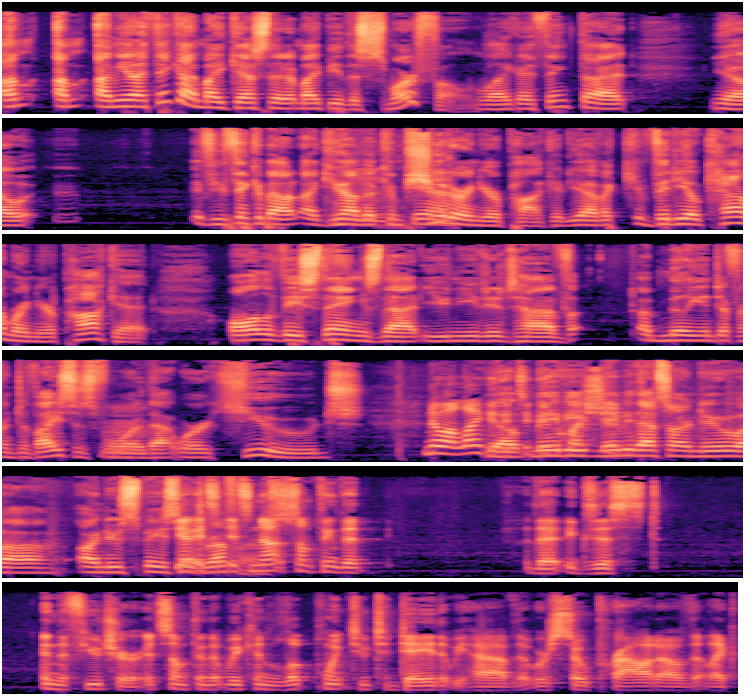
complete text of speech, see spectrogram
I'm, I'm, I mean, I think I might guess that it might be the smartphone. Like, I think that, you know, if you think about like you have a computer yeah. in your pocket, you have a video camera in your pocket, all of these things that you needed to have a million different devices for that were huge. No, I like it. Know, maybe question. maybe that's our new uh, our new space yeah, age it's, it's not something that that exists in the future. It's something that we can look point to today that we have that we're so proud of. That like,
